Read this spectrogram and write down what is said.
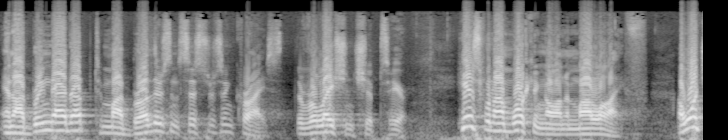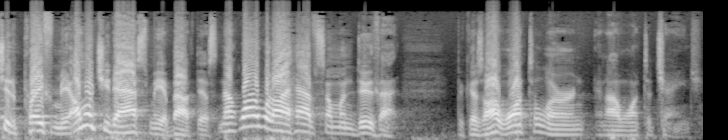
and I bring that up to my brothers and sisters in Christ, the relationships here. Here's what I'm working on in my life. I want you to pray for me. I want you to ask me about this. Now, why would I have someone do that? Because I want to learn and I want to change.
